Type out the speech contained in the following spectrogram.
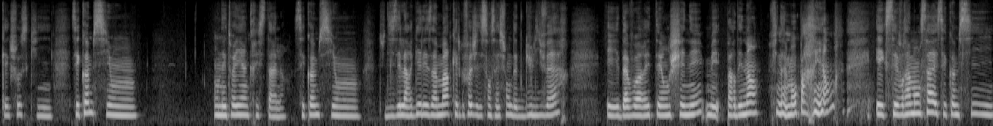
quelque chose qui... C'est comme si on on nettoyait un cristal. C'est comme si on, tu disais larguer les amarres. Quelquefois, j'ai des sensations d'être Gulliver et d'avoir été enchaînée, mais par des nains, finalement, par rien. Et que c'est vraiment ça. Et c'est comme si,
